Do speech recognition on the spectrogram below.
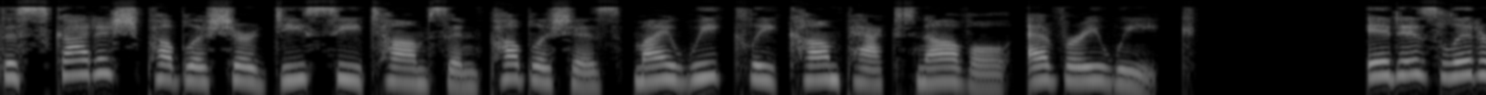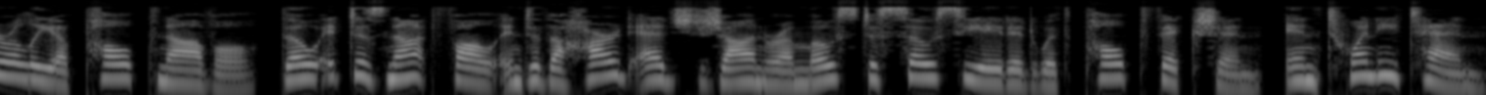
The Scottish publisher DC Thomson publishes My Weekly Compact Novel every week. It is literally a pulp novel, though it does not fall into the hard-edged genre most associated with pulp fiction. In 2010,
